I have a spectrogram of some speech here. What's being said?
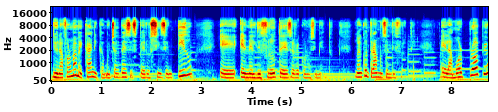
de una forma mecánica muchas veces, pero sin sentido eh, en el disfrute de ese reconocimiento. No encontramos el disfrute. El amor propio,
